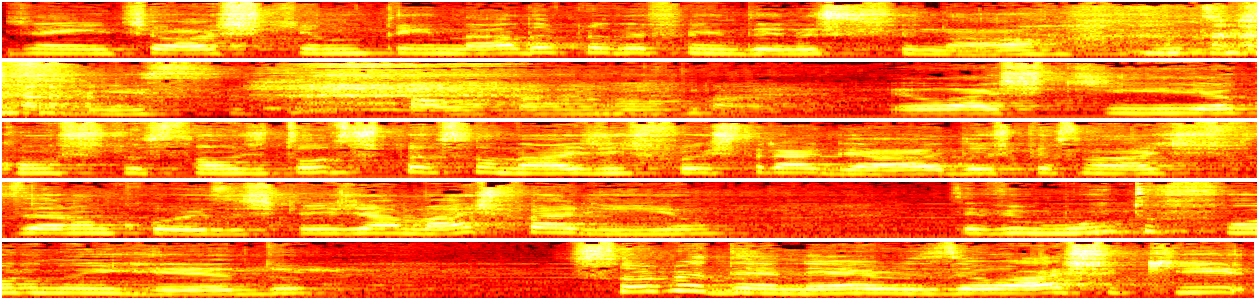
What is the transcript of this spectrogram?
Gente, eu acho que não tem nada para defender nesse final. Muito difícil. Paula tá revoltada. Eu acho que a construção de todos os personagens foi estragada. Os personagens fizeram coisas que eles jamais fariam. Teve muito furo no enredo. Sobre a Daenerys, eu acho que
